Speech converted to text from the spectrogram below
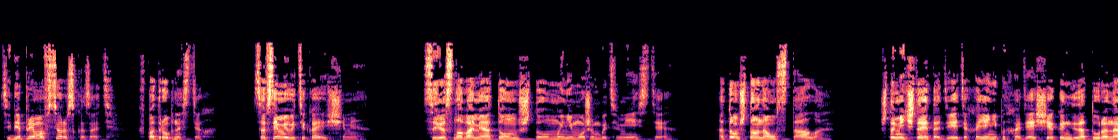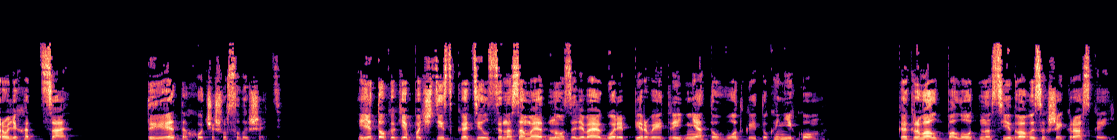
Тебе прямо все рассказать, в подробностях, со всеми вытекающими?» С ее словами о том, что мы не можем быть вместе, о том, что она устала, что мечтает о детях, а я неподходящая кандидатура на роль их отца. Ты это хочешь услышать? Или то, как я почти скатился на самое дно, заливая горе первые три дня то водкой, то коньяком. Как рвал полотна с едва высохшей краской.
